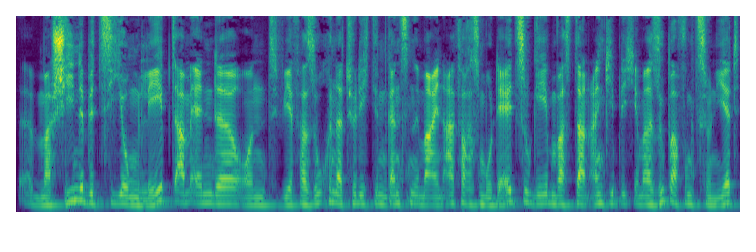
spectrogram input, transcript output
Maschine-Beziehung lebt am Ende und wir versuchen natürlich dem Ganzen immer ein einfaches Modell zu geben, was dann angeblich immer super funktioniert.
